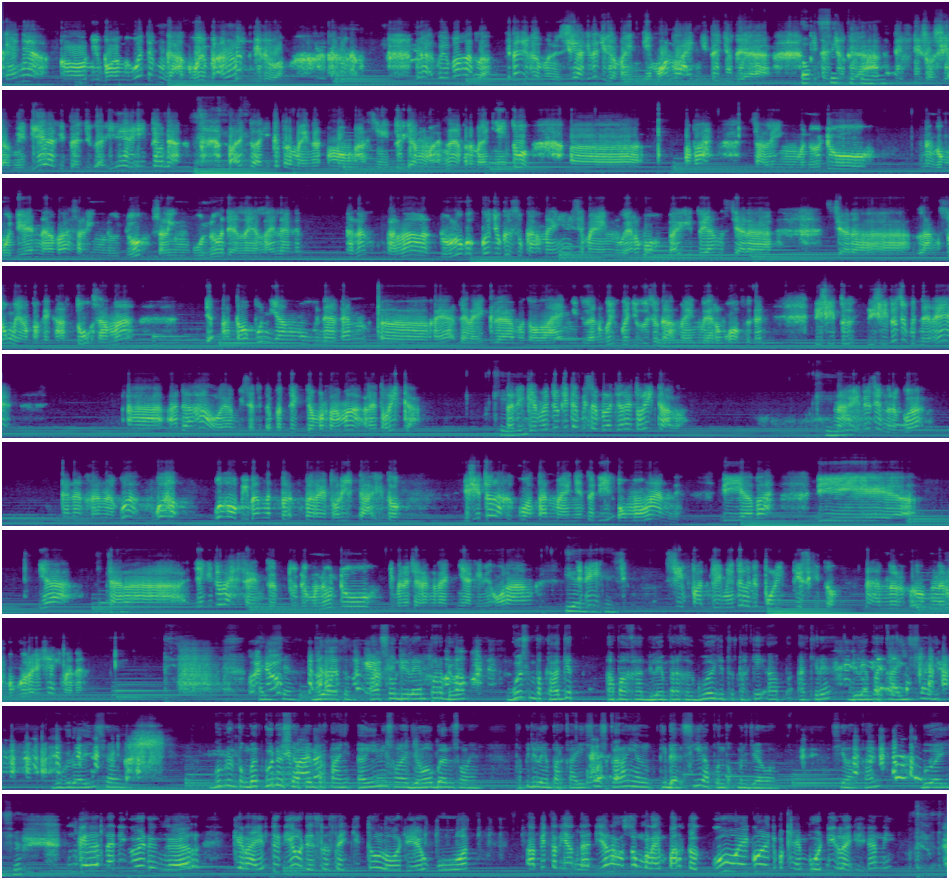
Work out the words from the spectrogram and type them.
kayaknya kalau dibawa gue tuh nggak gue banget gitu loh. Nggak gue banget loh. Kita juga manusia kita juga main game online kita juga kita toxic juga gitu ya. aktif di sosial media kita juga ini itu. Nah balik lagi ke permainan Among itu yang mana? Permainannya itu eh, apa saling menuduh. Dan kemudian apa saling menuduh saling bunuh dan lain-lain lah kan. Karena karena dulu gue, juga suka main ini sih, main werewolf. Baik itu yang secara secara langsung yang pakai kartu sama ya, ataupun yang menggunakan eh, kayak telegram atau lain gitu kan. Gue gue juga suka main werewolf kan. Di situ di situ sebenarnya ah, ada hal yang bisa kita petik. Yang pertama retorika. Oke. Dari game itu kita bisa belajar retorika loh oke. Nah itu sih menurut gua karena karena gua gua gua hobi banget ber, berretorika itu. Di situlah kekuatan mainnya tuh di omongan di apa di ya cara ya gitulah saya tuduh menuduh gimana cara ngeyakinin orang. Iya, jadi si- sifat game itu lebih politis gitu. Nah menurut menurut Bu Guru Aisyah gimana? Waduh, Aisyah tuh? ya. langsung dilempar dong gue sempet kaget apakah dilempar ke gue gitu tapi apa akhirnya dilempar ke Aisyah gitu Bu guru Aisyah gue beruntung banget gue udah siapin Gimana? pertanyaan ini soalnya jawaban soalnya tapi dilempar ke Aisyah sekarang yang tidak siap untuk menjawab silakan Bu Aisyah Enggak, tadi gue denger kirain tuh dia udah selesai gitu loh, debut. Tapi ternyata dia langsung melempar ke gue. Gue lagi pakai body lagi kan nih.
